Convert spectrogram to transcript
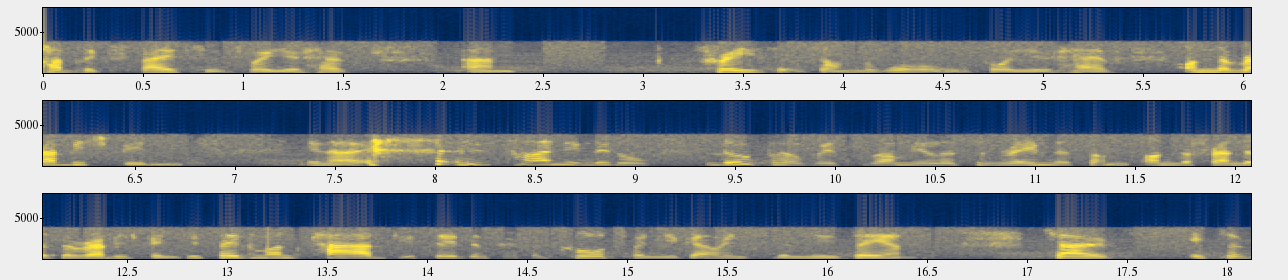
public spaces where you have um, friezes on the walls, or you have on the rubbish bins, you know, tiny little Lupa with Romulus and Remus on, on the front of the rubbish bins. You see them on cards, you see them, of course, when you go into the museum. So it's a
